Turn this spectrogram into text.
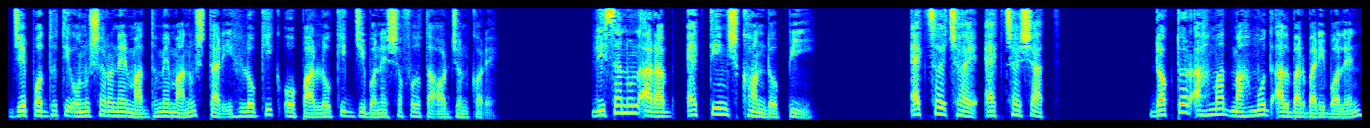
যে পদ্ধতি অনুসরণের মাধ্যমে মানুষ তার ইহলৌকিক ও পারলৌকিক জীবনে সফলতা অর্জন করে। লিসানুল আরব, এক তিন খণ্ড, পি। এক ছয় ছয়, এক ছয় সাত। ড আহমদ মাহমুদ আলবারবারি বলেন,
